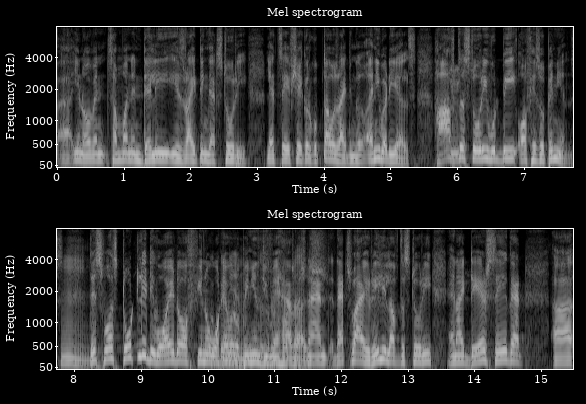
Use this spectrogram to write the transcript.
uh, you know, when someone in Delhi is writing that story, let's say if Shekhar Gupta was writing or anybody else, half the story would be of his opinions. This was totally devoid of, you know, whatever opinions you may have. reportage. Rachna, And that's why I really love the story. And I dare say that uh,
